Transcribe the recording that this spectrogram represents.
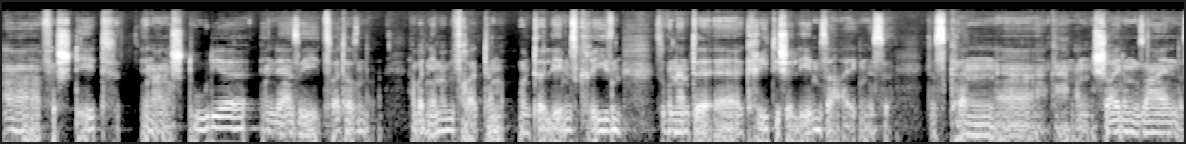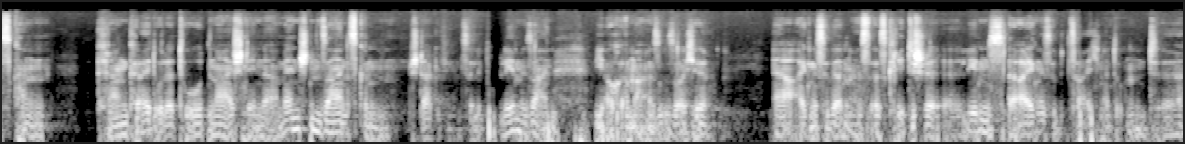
äh, versteht in einer Studie, in der sie 2000 Arbeitnehmer befragt haben, unter Lebenskrisen sogenannte äh, kritische Lebensereignisse. Das kann, äh, kann eine Scheidung sein, das kann Krankheit oder Tod nahestehender Menschen sein, das können starke finanzielle Probleme sein, wie auch immer. Also solche Ereignisse werden als, als kritische äh, Lebensereignisse bezeichnet und äh,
